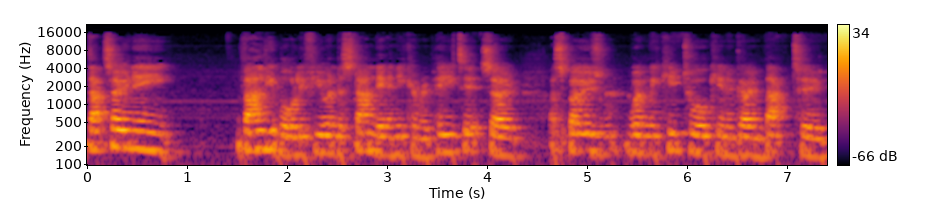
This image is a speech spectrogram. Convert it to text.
that's only valuable if you understand it and you can repeat it. So I suppose when we keep talking and going back to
